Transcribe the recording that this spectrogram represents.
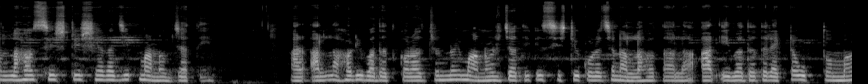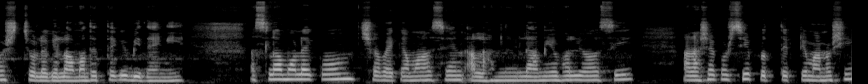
আল্লাহর সৃষ্টির সেরা জীব মানব জাতি আর আল্লাহর ইবাদত করার জন্যই মানুষ জাতিকে সৃষ্টি করেছেন আল্লাহ তাআলা। আর ইবাদতের একটা উত্তম মাস চলে গেল আমাদের থেকে বিদায় নিয়ে। আসসালামু আলাইকুম, সবাই কেমন আছেন? আলহামদুলিল্লাহ, আমিও ভালো আছি। আর আশা করছি প্রত্যেকটি মানুষই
